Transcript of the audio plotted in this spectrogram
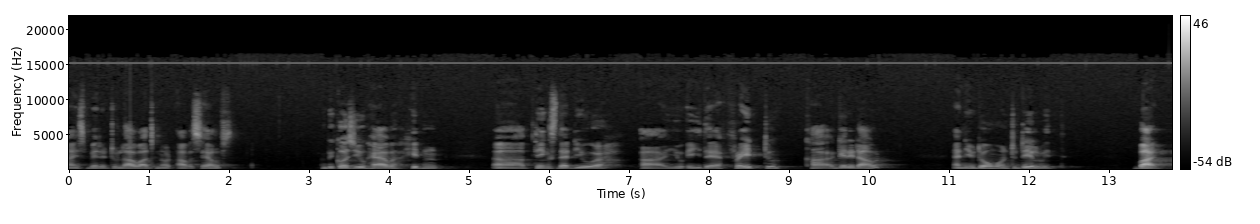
and it's better to love others not ourselves. Because you have hidden uh, things that you are uh, you either afraid to get it out and you don't want to deal with. But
